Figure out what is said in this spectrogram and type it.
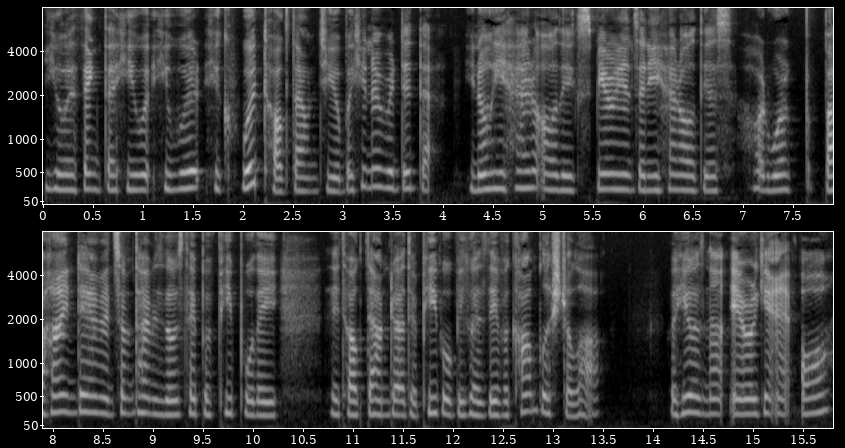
you would think that he would he would he would talk down to you, but he never did that. You know, he had all the experience and he had all this hard work behind him, and sometimes those type of people they they talk down to other people because they've accomplished a lot. But he was not arrogant at all,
